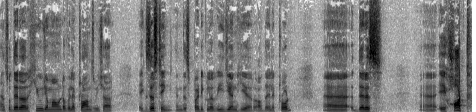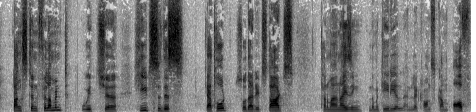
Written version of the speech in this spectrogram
And so there are huge amount of electrons which are existing in this particular region here of the electrode. Uh, there is a hot tungsten filament which uh, heats this cathode so that it starts thermionizing the material and electrons come off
